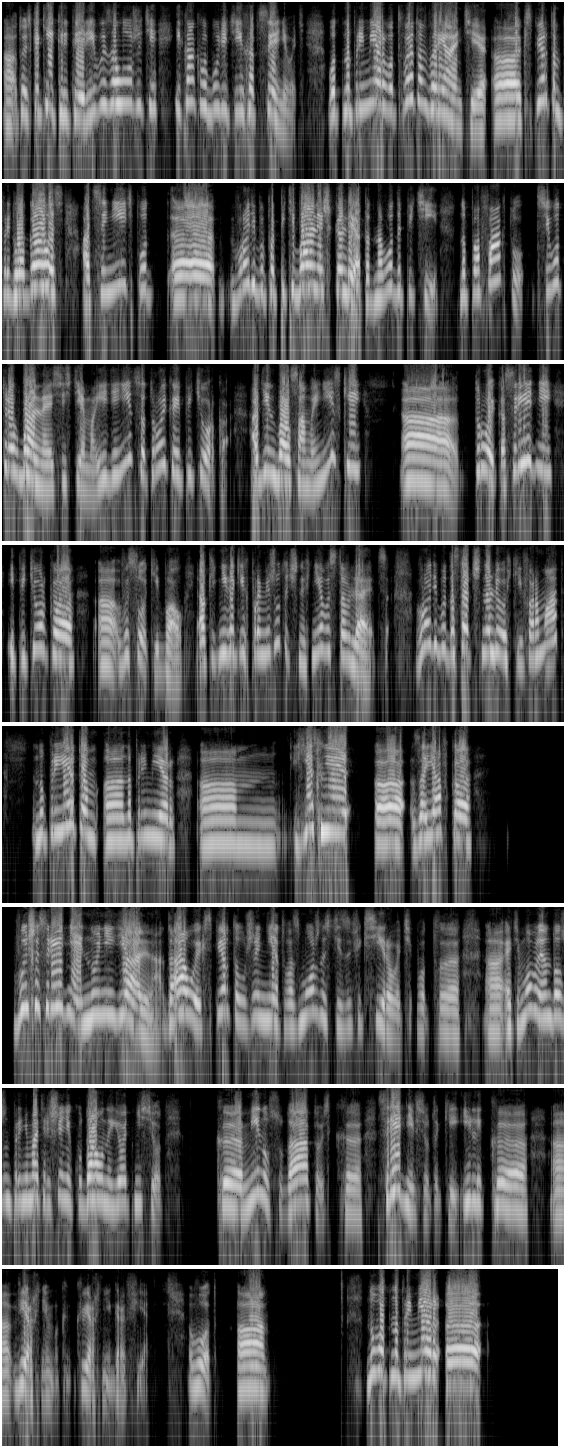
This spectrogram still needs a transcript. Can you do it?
А, то есть какие критерии вы заложите и как вы будете их оценивать. Вот, например, вот в этом варианте э, экспертам предлагалось оценить под, э, вроде бы по пятибалльной шкале от 1 до 5, но по факту всего трехбальная система, единица, тройка и пятерка. Один балл самый низкий, тройка средний и пятерка высокий балл. А никаких промежуточных не выставляется. Вроде бы достаточно легкий формат, но при этом, э, например, если заявка выше средней, но не идеально. Да, у эксперта уже нет возможности зафиксировать вот э, этим образом. Он должен принимать решение, куда он ее отнесет к минусу, да, то есть к средней все-таки или к, э, верхним, к верхней графе. Вот. А, ну вот, например,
